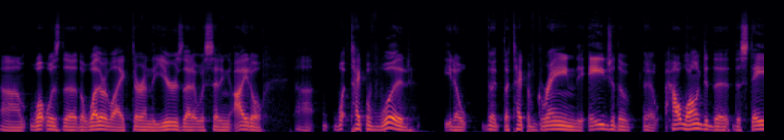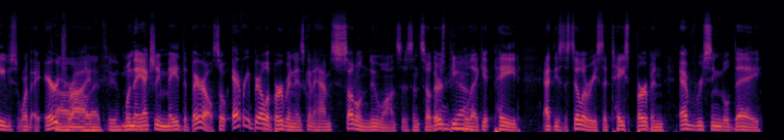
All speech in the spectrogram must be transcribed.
Um, what was the the weather like during the years that it was sitting idle? uh, what type of wood, you know, the the type of grain, the age of the, you know, how long did the the staves or the air oh, Tar and all dried that when they actually made the barrel. So every barrel of bourbon is going to have subtle nuances, and so there's people Yeah. that get paid at these distilleries to taste bourbon every single day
